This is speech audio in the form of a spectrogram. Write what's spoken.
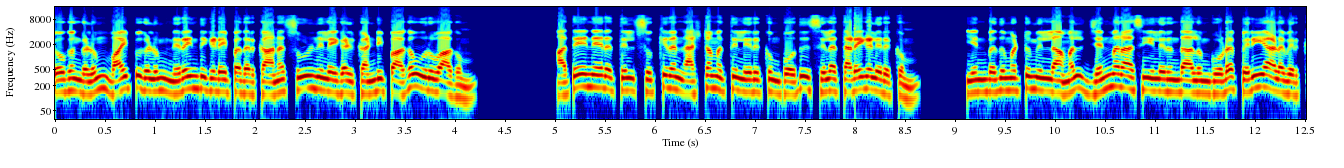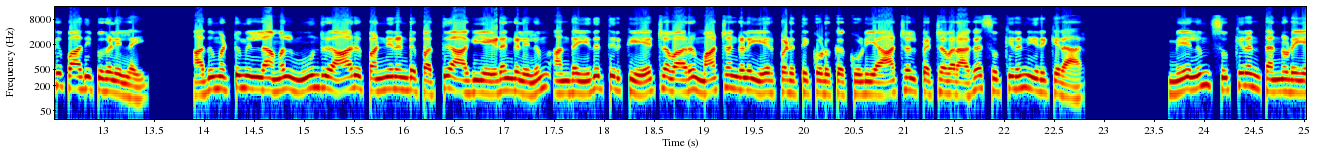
யோகங்களும் வாய்ப்புகளும் நிறைந்து கிடைப்பதற்கான சூழ்நிலைகள் கண்டிப்பாக உருவாகும். அதே நேரத்தில் சுக்கிரன் அஷ்டமத்தில் இருக்கும்போது சில தடைகள் இருக்கும். என்பது மட்டுமில்லாமல் ஜென்மராசியிலிருந்தாலும் கூட பெரிய அளவிற்கு பாதிப்புகள் இல்லை. அது மட்டுமில்லாமல் மூன்று ஆறு பன்னிரண்டு பத்து ஆகிய இடங்களிலும் அந்த இதத்திற்கு ஏற்றவாறு மாற்றங்களை ஏற்படுத்திக் கொடுக்கக்கூடிய ஆற்றல் பெற்றவராக சுக்கிரன் இருக்கிறார். மேலும் சுக்கிரன் தன்னுடைய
